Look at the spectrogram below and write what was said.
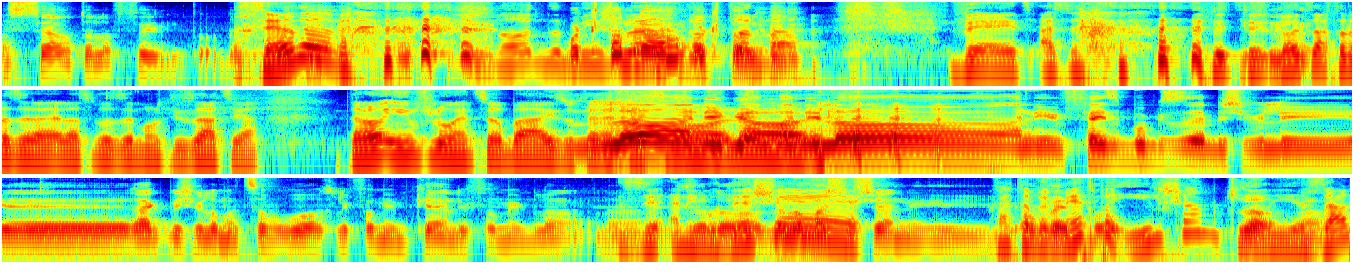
עשרת אלפים. בסדר? מאוד בקטנה, נשמע- בקטנה. ואז לא הצלחת לעשות לזה מוניטיזציה. אתה לא influencer באיזוטריה של לא, השמאל. אני גם, אני לא, אני, פייסבוק זה בשבילי אה, רק בשביל המצב רוח, לפעמים כן, לפעמים לא. לא, זה- אני לא- מודה ש- זה לא משהו שאני ואתה עובד באמת בו. פעיל שם? לא, אני לא. עזב,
